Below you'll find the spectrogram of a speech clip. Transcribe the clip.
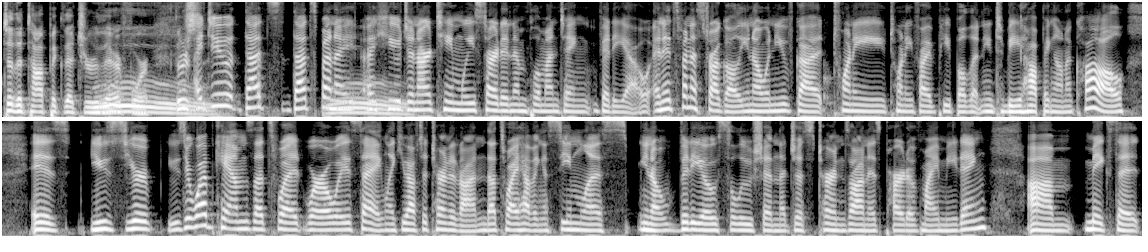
to the topic that you're there for. There's I do. That's that's been a, a huge in our team. We started implementing video, and it's been a struggle. You know, when you've got 20, 25 people that need to be hopping on a call, is use your use your webcams. That's what we're always saying. Like you have to turn it on. That's why having a seamless, you know, video solution that just turns on as part of my meeting um, makes it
